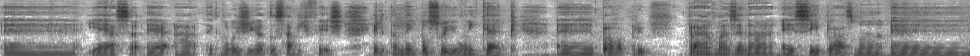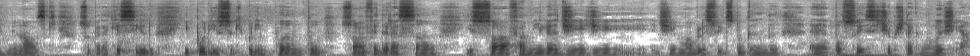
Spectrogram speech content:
É, e essa é a tecnologia do de feixe. Ele também possui um ICAP é, próprio para armazenar esse plasma é, Minovsky superaquecido e por isso que por enquanto só a federação e só a família de, de, de mobile suites do Gundam é, possui esse tipo de tecnologia.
